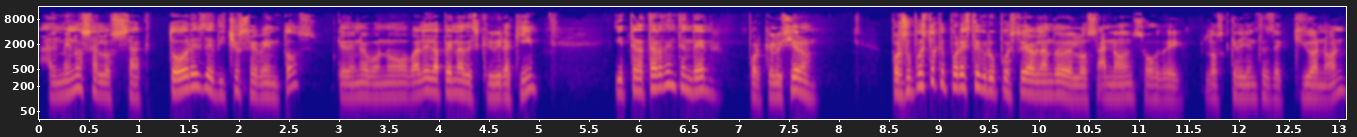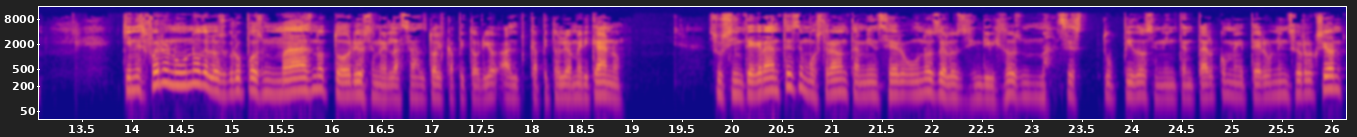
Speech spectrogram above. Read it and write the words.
al menos a los actores de dichos eventos, que de nuevo no vale la pena describir aquí, y tratar de entender por qué lo hicieron. Por supuesto que por este grupo estoy hablando de los Anons o de los creyentes de QAnon, quienes fueron uno de los grupos más notorios en el asalto al Capitolio, al Capitolio americano. Sus integrantes demostraron también ser unos de los individuos más estúpidos en intentar cometer una insurrección,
